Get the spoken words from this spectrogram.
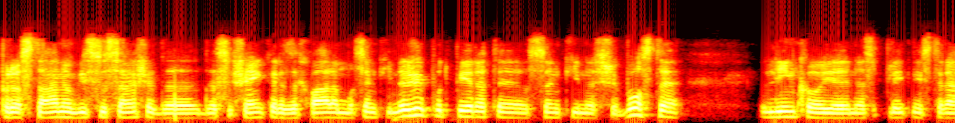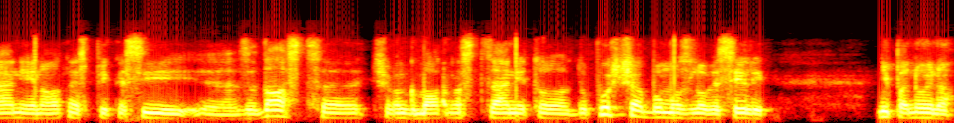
preostane v bistvu samo še, da, da se še enkrat zahvalim vsem, ki nas že podpirate, vsem, ki nas še boste linkov je na spletni strani enotnost.si eh, za dost. Eh, če vam gmotno stanje to dopušča, bomo zelo veseli. Ni pa nujno,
